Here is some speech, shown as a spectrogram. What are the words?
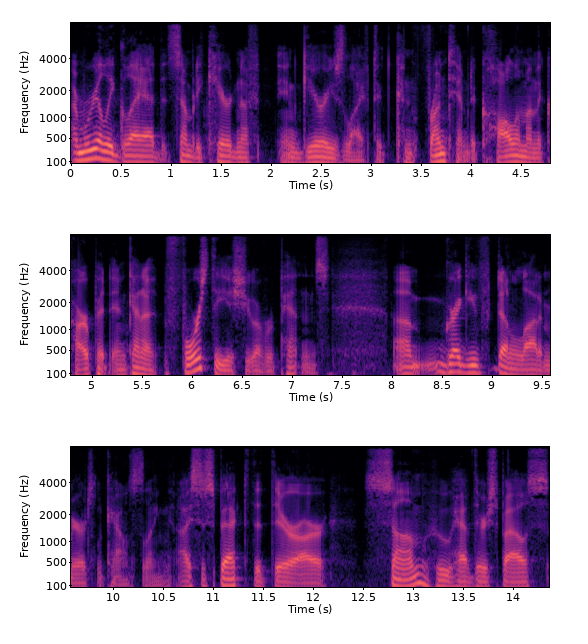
I'm really glad that somebody cared enough in Gary's life to confront him, to call him on the carpet, and kind of force the issue of repentance. Um, Greg, you've done a lot of marital counseling. I suspect that there are some who have their spouse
